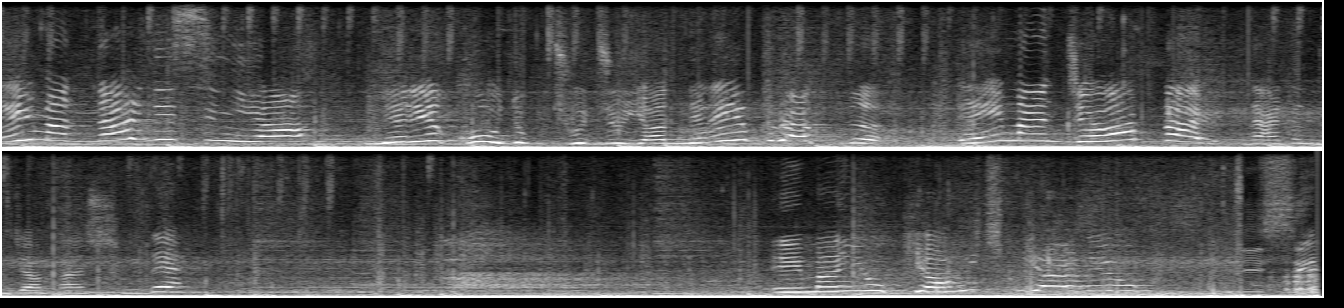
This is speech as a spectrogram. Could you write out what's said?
Eymen neredesin ya? Nereye koydu bu çocuğu ya? Nereye bıraktı? Eymen cevap ver. Nereden ineceğim ben şimdi? Eymen yok ya. Hiçbir yerde yok. Pisi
